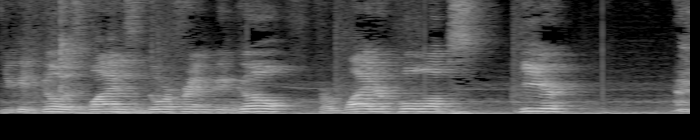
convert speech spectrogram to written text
You can go as wide as the door frame can go for wider pull-ups here.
